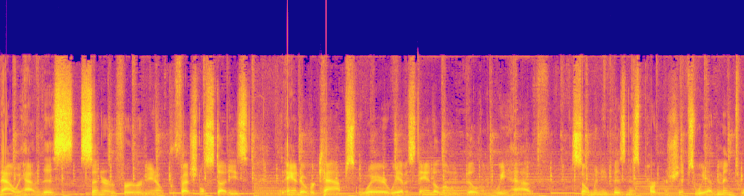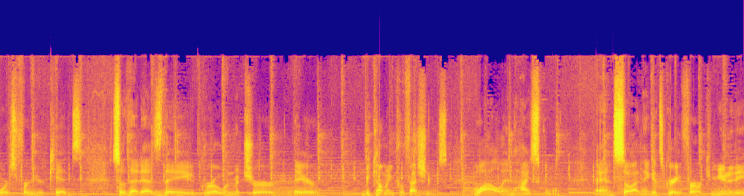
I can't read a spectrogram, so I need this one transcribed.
now we have this Center for you know Professional Studies, Andover CAPS, where we have a standalone building. We have so many business partnerships. We have mentors for your kids so that as they grow and mature, they're becoming professionals while in high school. And so I think it's great for our community,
